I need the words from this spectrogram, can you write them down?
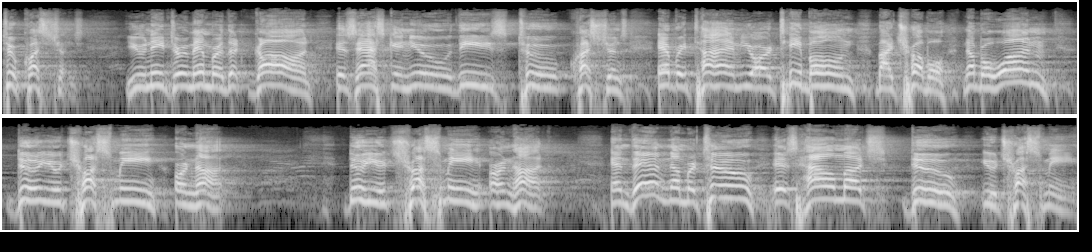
Two questions. You need to remember that God is asking you these two questions every time you are T boned by trouble. Number one, do you trust me or not? Do you trust me or not? And then number two is how much do you trust me?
